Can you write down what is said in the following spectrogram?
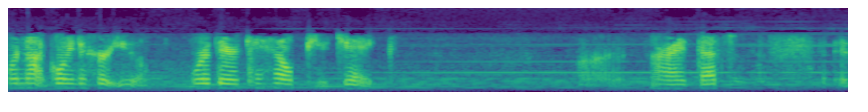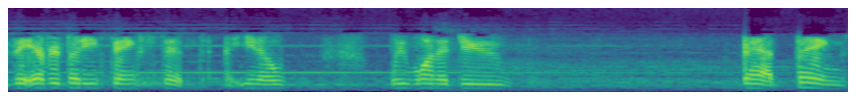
we're not going to hurt you. We're there to help you, Jake. Alright. All right, that's the, everybody thinks that you know we want to do bad things,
